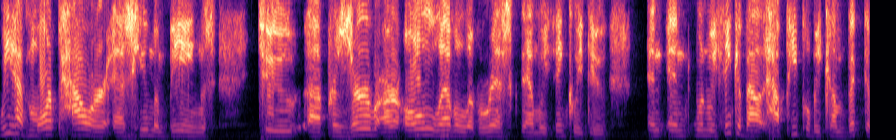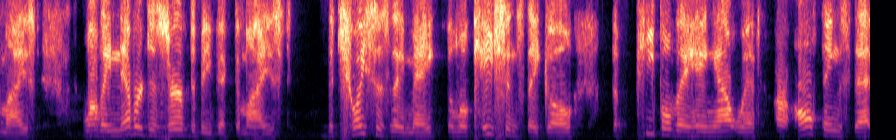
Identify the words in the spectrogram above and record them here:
we have more power as human beings to uh, preserve our own level of risk than we think we do. And, and when we think about how people become victimized, while they never deserve to be victimized, the choices they make, the locations they go, the people they hang out with are all things that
